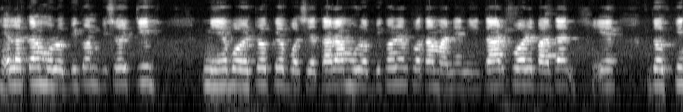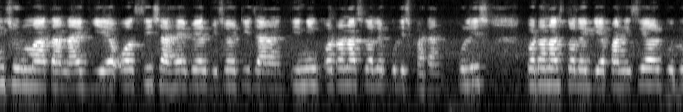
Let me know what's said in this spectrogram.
এলাকার মুরব্বীগণ বিষয়টি নিয়ে বৈঠকে বসে, তারা মুরব্বীগণের কথা মানেনি। তারপরে বাধা নিয়ে দক্ষিণ সুরমা থানায় গিয়ে ওসি সাহেবের বিষয়টি জানান। তিনি ঘটনাস্থলে পুলিশ পাঠান। পুলিশ ঘটনাস্থলে গিয়ে ফার্নিচারগুলো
